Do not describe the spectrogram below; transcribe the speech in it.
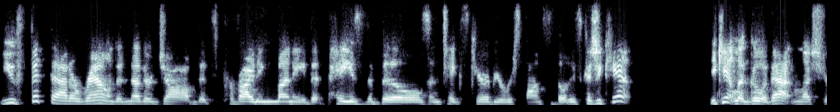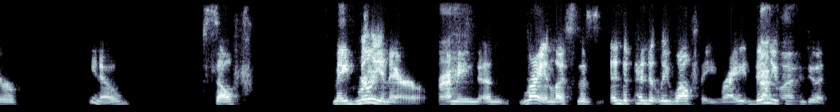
you fit that around another job that's providing money that pays the bills and takes care of your responsibilities because you can't you can't let go of that unless you're you know self made millionaire right. i mean and right unless it's independently wealthy right then exactly. you can do it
